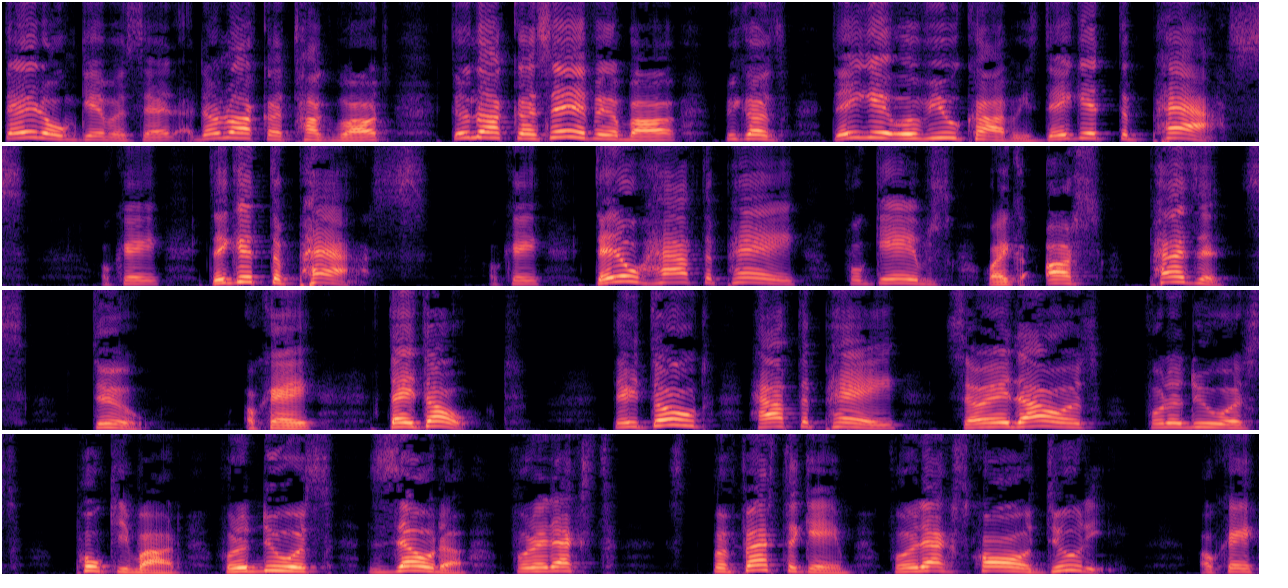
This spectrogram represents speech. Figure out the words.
they don't give a cent. They're not gonna talk about. They're not gonna say anything about because they get review copies. They get the pass. Okay, they get the pass. Okay, they don't have to pay for games like us peasants do. Okay, they don't. They don't have to pay seventy dollars for the newest Pokemon, for the newest Zelda, for the next Bethesda game, for the next Call of Duty. Okay,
